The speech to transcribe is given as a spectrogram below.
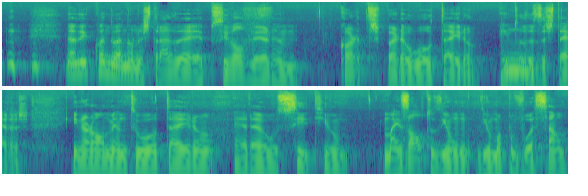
não, digo que quando andam na estrada é possível ver. Hum, cortes para o outeiro em hum. todas as terras. E normalmente o outeiro era o sítio mais alto de, um, de uma povoação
